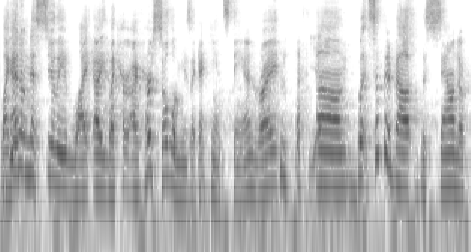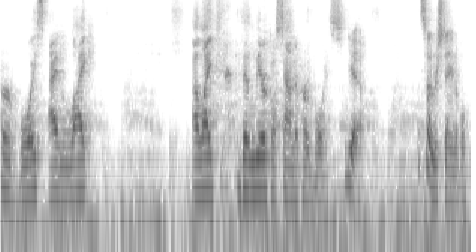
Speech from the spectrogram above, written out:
Like, I don't necessarily like I like her her solo music. I can't stand, right? Yeah. Um, but something about the sound of her voice, I like. I like the lyrical sound of her voice. yeah. It's understandable.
